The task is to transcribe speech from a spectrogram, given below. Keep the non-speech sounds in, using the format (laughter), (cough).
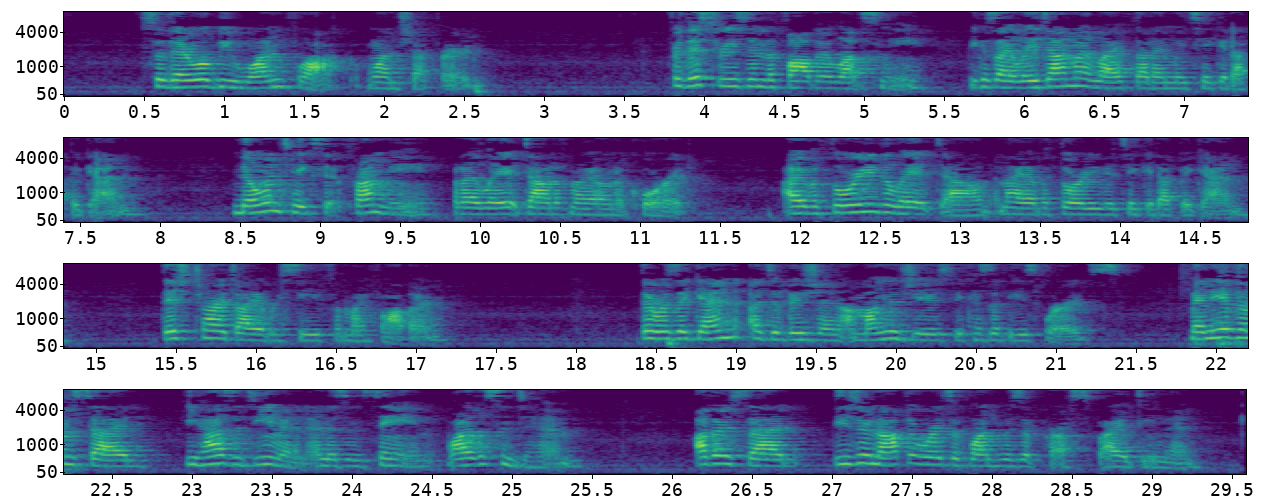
So there will be one flock, one shepherd. For this reason the Father loves me, because I lay down my life that I may take it up again. No one takes it from me, but I lay it down of my own accord. I have authority to lay it down, and I have authority to take it up again. This charge I have received from my Father. There was again a division among the Jews because of these words. Many of them said, He has a demon and is insane. Why listen to him? Others said, These are not the words of one who is oppressed by a demon.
